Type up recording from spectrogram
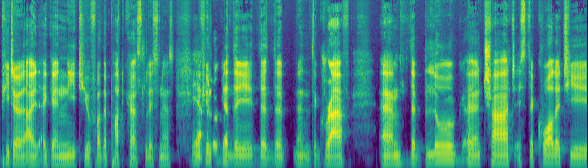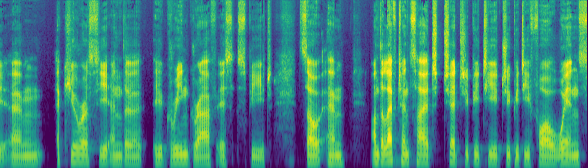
Peter, I again need you for the podcast listeners. Yeah. If you look at the the the, uh, the graph, um, the blue uh, chart is the quality um, accuracy, and the uh, green graph is speed. So um, on the left hand side, ChatGPT GPT-4 wins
